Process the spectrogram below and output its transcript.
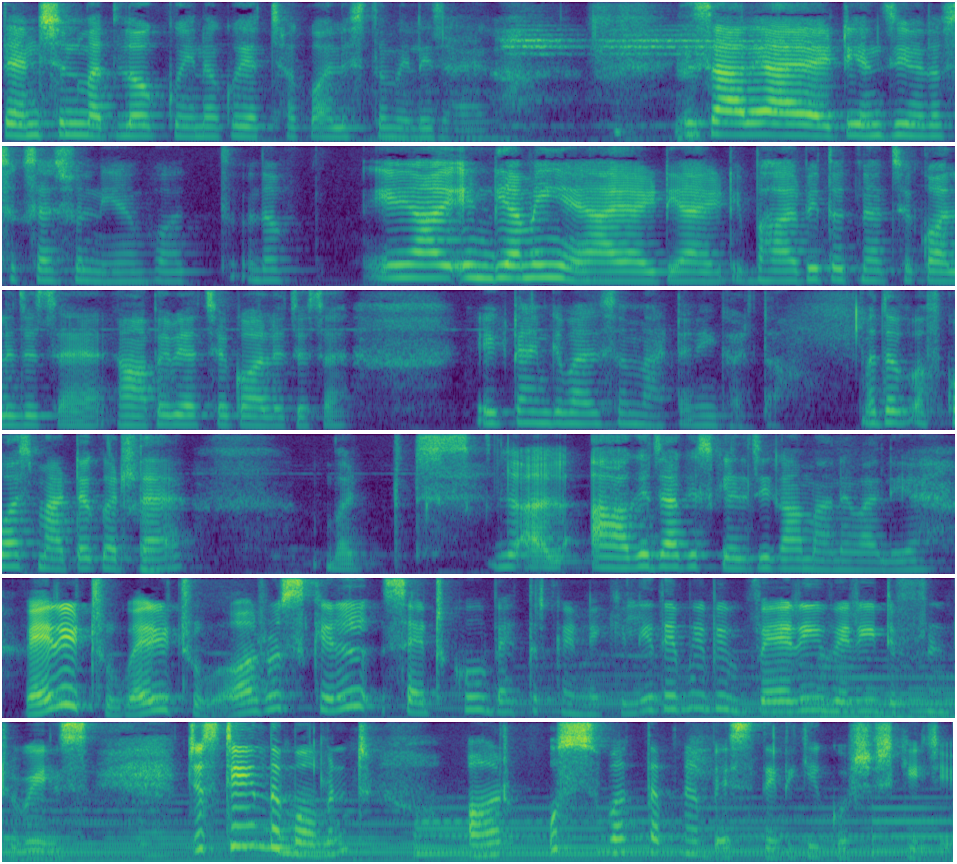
टेंशन मत लो कोई ना कोई अच्छा कॉलेज तो मिल ही जाएगा। सारे आई आई टी एन सी मतलब सक्सेसफुल नहीं है बहुत। मतलब ये यहाँ इंडिया में ही है आई आई टी आई आई टी बाहर भी तो इतने अच्छे कॉलेजेस हैं यहाँ पे भी अच्छे कॉलेजेस हैं। एक टाइम के बाद सब मैटर नहीं करता। मतलब ऑफकोर्स मैटर करता है बट आगे जाके स्किल्स ही काम आने वाली है। वेरी ट्रू वेरी ट्रू और उस स्किल सेट को बेहतर करने के लिए they may be very very different ways just stay in the moment और उस वक्त अपना बेस्ट देने की कोशिश कीजिए।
